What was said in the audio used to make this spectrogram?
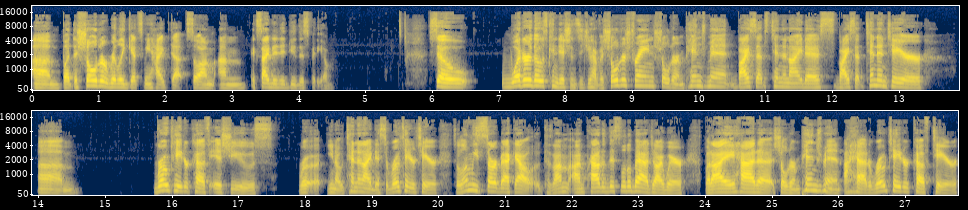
Um, but the shoulder really gets me hyped up. So I'm I'm excited to do this video. So what are those conditions? Did you have a shoulder strain, shoulder impingement, biceps tendonitis, bicep tendon tear, um, rotator cuff issues, ro- uh, you know, tendonitis, a rotator tear. So let me start back out because I'm I'm proud of this little badge I wear. But I had a shoulder impingement, I had a rotator cuff tear,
